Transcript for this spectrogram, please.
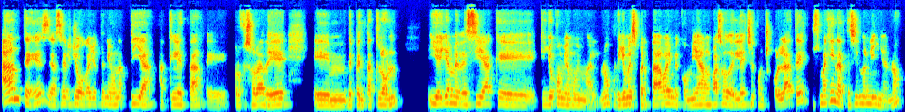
Antes de hacer yoga, yo tenía una tía atleta, eh, profesora de, em, de pentatlón, y ella me decía que, yo comía muy mal, ¿no? Porque yo me despertaba y me comía un vaso de leche con chocolate, pues imagínate, siendo niña, ¿no?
